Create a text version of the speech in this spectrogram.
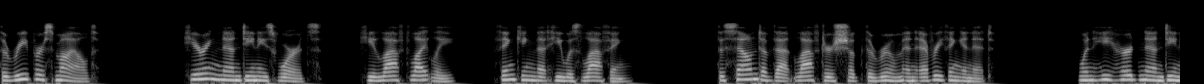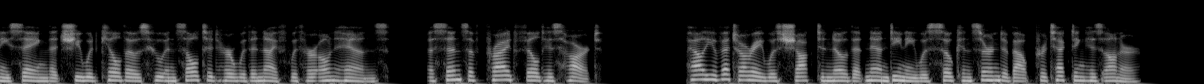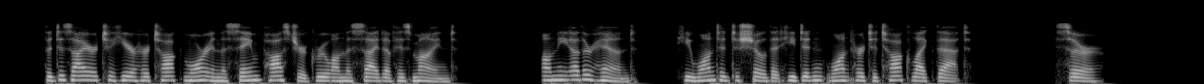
The Reaper smiled. Hearing Nandini's words, he laughed lightly, thinking that he was laughing. The sound of that laughter shook the room and everything in it. When he heard Nandini saying that she would kill those who insulted her with a knife with her own hands, a sense of pride filled his heart. Palyavetare was shocked to know that Nandini was so concerned about protecting his honor. The desire to hear her talk more in the same posture grew on the side of his mind. On the other hand, he wanted to show that he didn't want her to talk like that. Sir!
